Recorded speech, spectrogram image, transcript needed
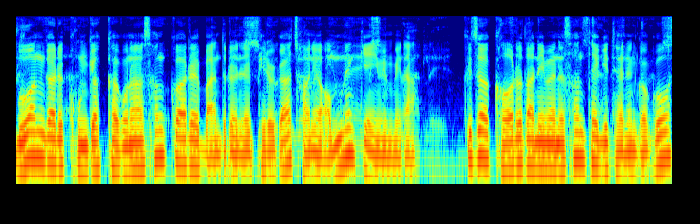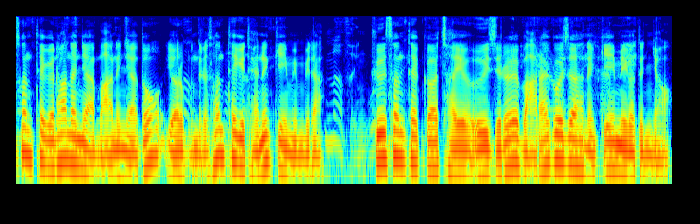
무언가를 공격하거나 성과를 만들어낼 필요가 전혀 없는 게임입니다. 그저 걸어 다니면 선택이 되는 거고 선택을 하느냐 마느냐도 여러분들의 선택이 되는 게임입니다. 그 선택과 자유 의지를 말하고자 하는 게임이거든요.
